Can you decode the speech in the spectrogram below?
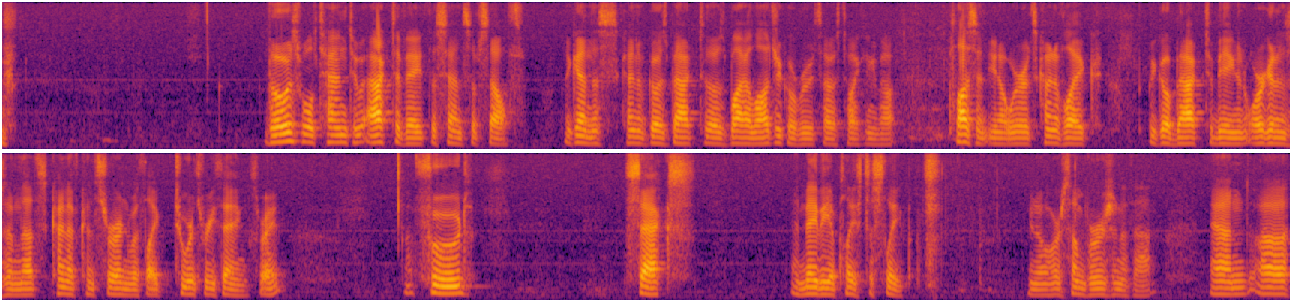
those will tend to activate the sense of self. Again, this kind of goes back to those biological roots I was talking about. Pleasant, you know, where it's kind of like we go back to being an organism that's kind of concerned with like two or three things, right? Food, sex, and maybe a place to sleep, you know, or some version of that. And, uh,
